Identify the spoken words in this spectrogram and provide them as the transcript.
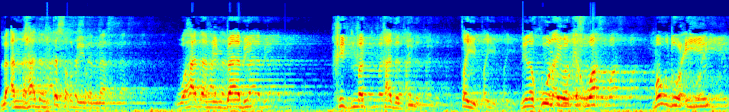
لأن هذا انتشر بين الناس. وهذا من باب خدمة هذا الدين. طيب لنكون أيها الإخوة موضوعيين.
